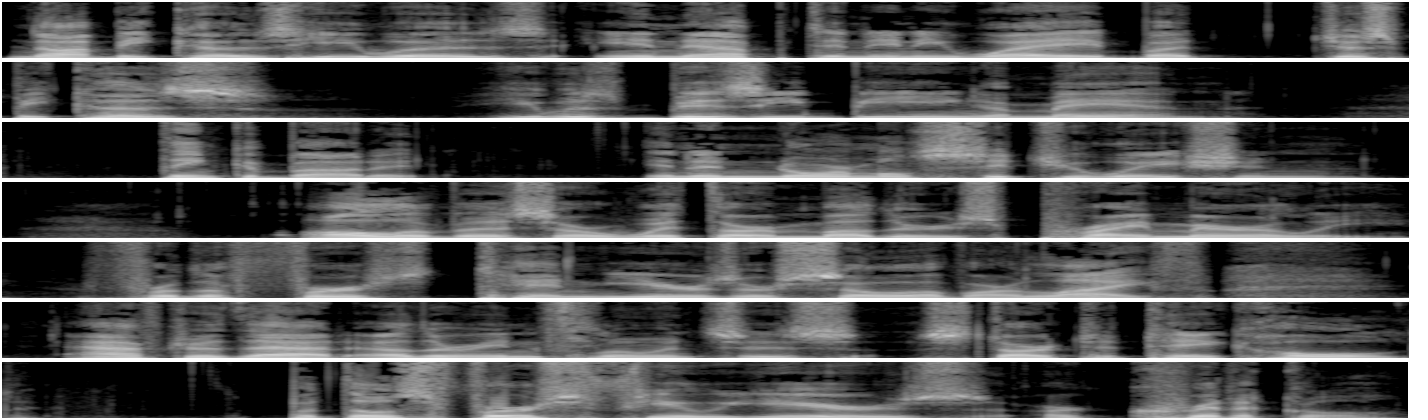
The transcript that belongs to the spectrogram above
Not because he was inept in any way, but just because he was busy being a man. Think about it. In a normal situation, all of us are with our mothers primarily for the first 10 years or so of our life. After that, other influences start to take hold. But those first few years are critical.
